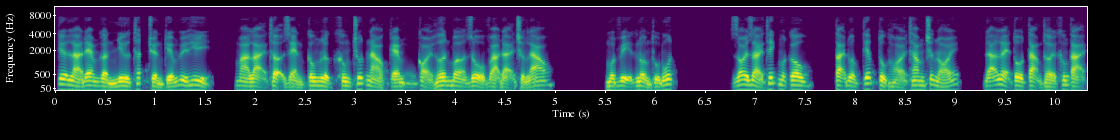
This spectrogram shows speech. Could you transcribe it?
kia là đem gần như thất truyền kiếm uy hi mà lại thợ rèn công lực không chút nào kém cỏi hơn bờ rộ và đại trưởng lão. Một vị lồn thủ bút. Doi giải thích một câu, tại đột tiếp tục hỏi thăm trước nói, đã lệ tổ tạm thời không tại,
